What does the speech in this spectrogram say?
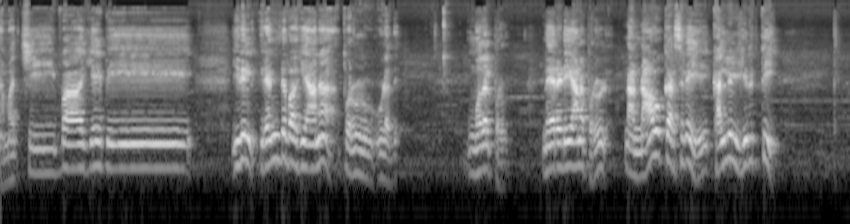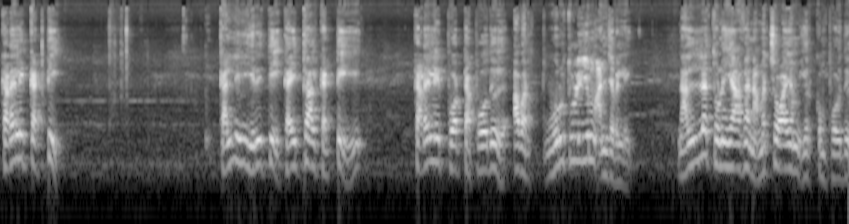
நமச்சிவாயவே இதில் இரண்டு வகையான பொருள் உள்ளது. முதல் பொருள் நேரடியான பொருள் நாம் நாவுக்கரசரை கல்லில் இருத்தி கடலில் கட்டி கல்லில் இருத்தி கைக்கால் கட்டி கடலில் போட்ட போது அவர் ஒரு துளியும் அஞ்சவில்லை. நல்ல துணையாக நமச்சிவாயம் இருக்கும் போது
